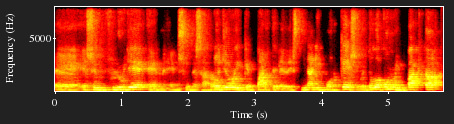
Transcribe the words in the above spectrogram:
eh, eso influye en, su desarrollo y qué parte le destinan y por qué, sobre todo cómo impacta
